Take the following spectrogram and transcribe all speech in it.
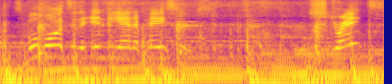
Let's move on to the Indiana Pacers. Strengths,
